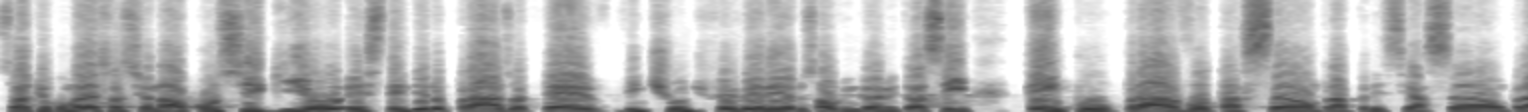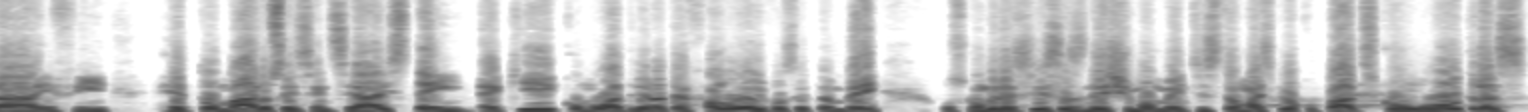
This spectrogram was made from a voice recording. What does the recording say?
Só que o Congresso Nacional conseguiu estender o prazo até 21 de fevereiro, salvo engano. Então, assim, tempo para votação, para apreciação, para, enfim, retomar os 600 reais, tem. É que, como o Adriano até falou, e você também, os congressistas neste momento estão mais preocupados com outras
